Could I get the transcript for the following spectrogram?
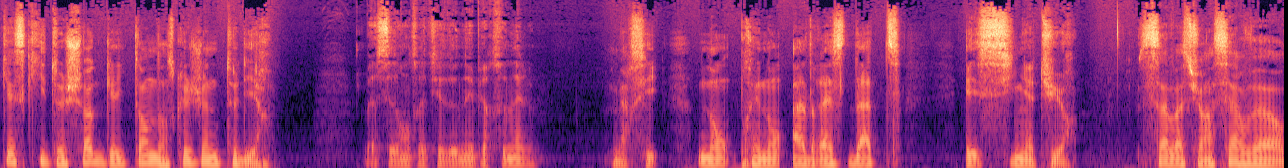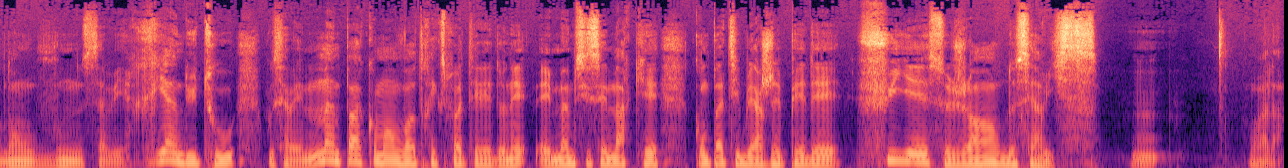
Qu'est-ce qui te choque Gaëtan dans ce que je viens de te dire? Bah, c'est d'entrer tes données personnelles. Merci. Nom, prénom, adresse, date et signature. Ça va sur un serveur dont vous ne savez rien du tout, vous savez même pas comment votre exploiter les données, et même si c'est marqué compatible RGPD, fuyez ce genre de service. Mm. Voilà.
